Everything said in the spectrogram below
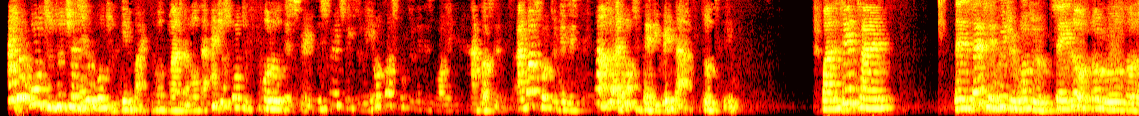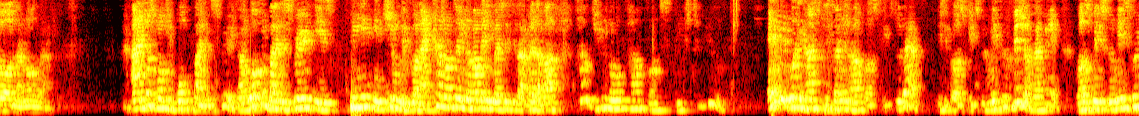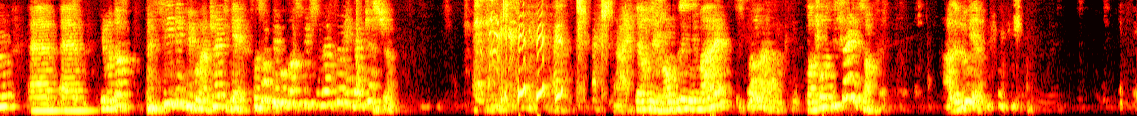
I don't want to do church, I don't want to live by dogmas and all that. I just want to follow the Spirit. The Spirit speaks to me. You know, God spoke to me this morning, and God said this. And God spoke to me this. Now, I don't want to denigrate that totally. But at the same time, there's a sense in which we want to say, look, no rules, no laws, and all that. I just want to walk by the Spirit. And walking by the Spirit is being in tune with God. I cannot tell you how many messages I've heard about how do you know how God speaks to you? Everybody has to determine how God speaks to them. You see, God speaks to me through visions and dreams. God speaks to me through, um, um, you know, just perceiving people and trying to get. For some people, God speaks to them through indigestion. I felt it rumbling in my stomach. God must be saying something. Hallelujah.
